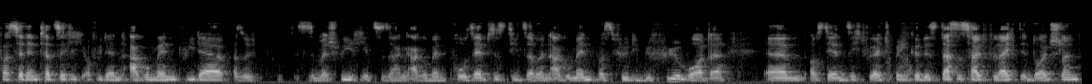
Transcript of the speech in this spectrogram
Was ja dann tatsächlich auch wieder ein Argument wieder, also es ist immer schwierig jetzt zu sagen Argument pro Selbstjustiz, aber ein Argument, was für die Befürworter ähm, aus deren Sicht vielleicht sprechen könnte, ist, dass es halt vielleicht in Deutschland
